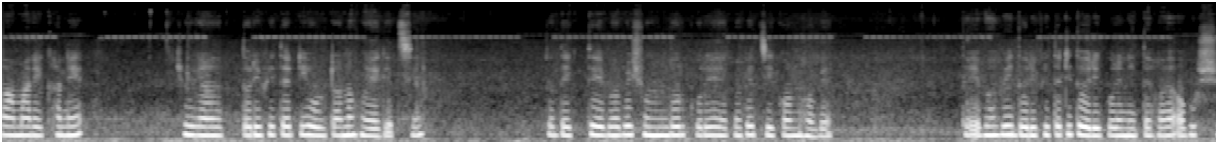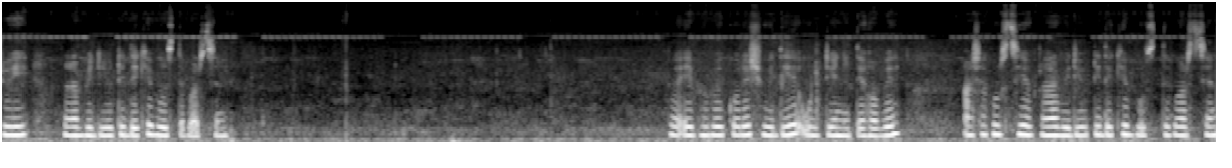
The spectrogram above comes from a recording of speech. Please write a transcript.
তো আমার এখানে তরি ফিতাটি উল্টানো হয়ে গেছে। তো দেখতে এভাবে সুন্দর করে এভাবে চিকন হবে। তো এভাবেই দড়ি ফিতাটি তৈরি করে নিতে হয়। অবশ্যই আপনারা ভিডিওটি দেখে বুঝতে পারছেন। তো এইভাবে করে সুই দিয়ে উল্টিয়ে নিতে হবে। আশা করছি আপনারা ভিডিওটি দেখে বুঝতে পারছেন।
